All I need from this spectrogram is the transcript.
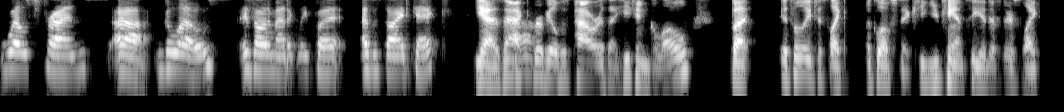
Will's friends, uh, glows, is automatically put as a sidekick. Yeah, Zach Um, reveals his powers that he can glow, but it's literally just like a glow stick. You can't see it if there's like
